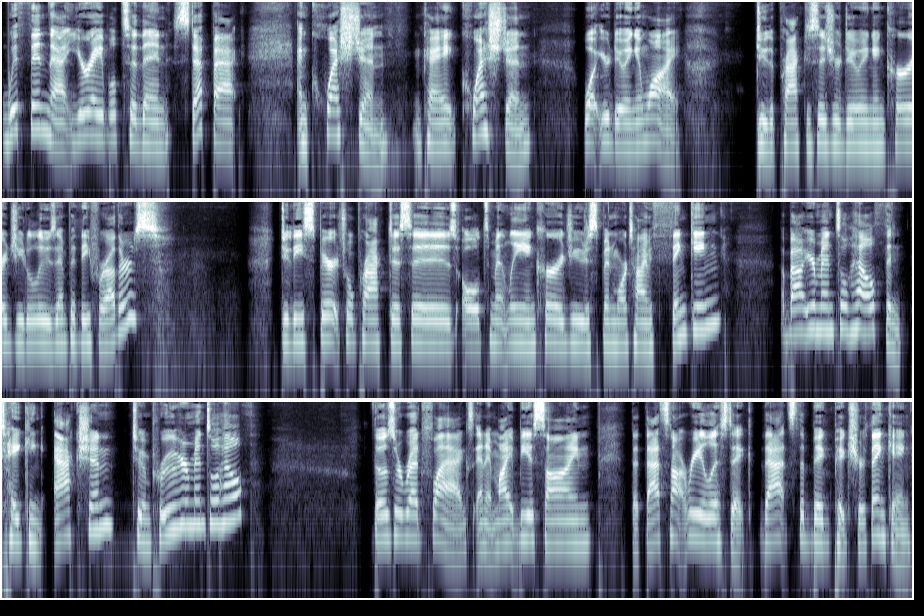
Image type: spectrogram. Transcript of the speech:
within that, you're able to then step back and question, okay, question what you're doing and why. Do the practices you're doing encourage you to lose empathy for others? Do these spiritual practices ultimately encourage you to spend more time thinking about your mental health and taking action to improve your mental health? Those are red flags, and it might be a sign that that's not realistic. That's the big picture thinking.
